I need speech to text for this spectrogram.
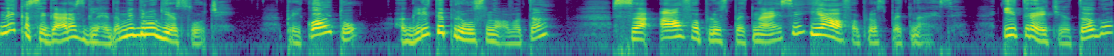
Нека сега разгледаме другия случай, при който аглите при основата са алфа плюс 15 и алфа плюс 15. И третият ъгъл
